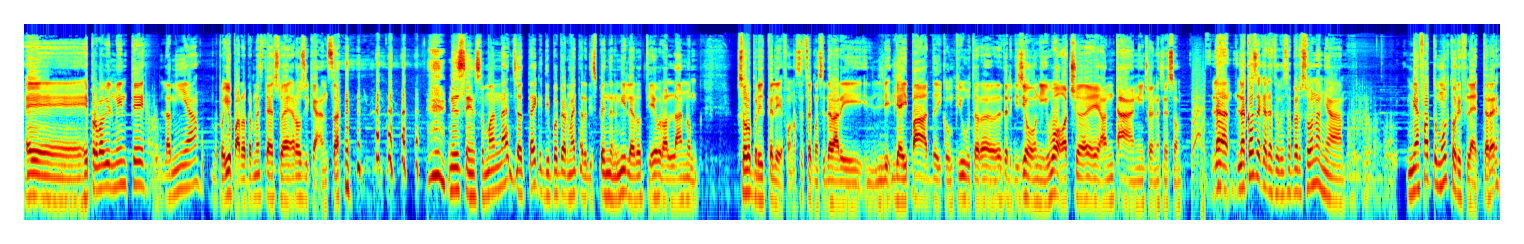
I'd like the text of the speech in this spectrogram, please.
E, e probabilmente la mia, io parlo per me stesso, è rosicanza. Nel senso, mannaggia a te che ti puoi permettere di spendere 1000 rotti euro all'anno solo per il telefono, senza considerare gli, gli, iPad, i computer, le televisioni, i watch e antani, cioè nel senso... La, la cosa che ha detto questa persona mi ha, mi ha fatto molto riflettere,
